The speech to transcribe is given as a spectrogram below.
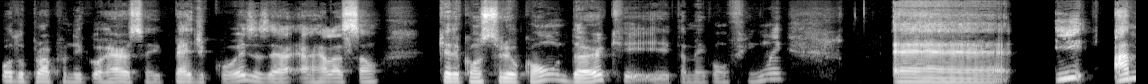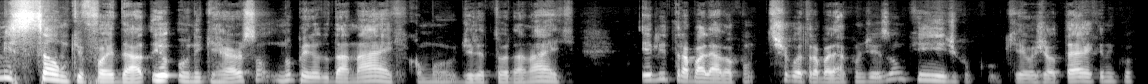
ou do próprio Nico Harrison e pede coisas. É a relação que ele construiu com o Dirk e também com o Finley. É... E a missão que foi dada. E o Nick Harrison, no período da Nike, como diretor da Nike, ele trabalhava com, chegou a trabalhar com Jason Kidd, que hoje é o técnico,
